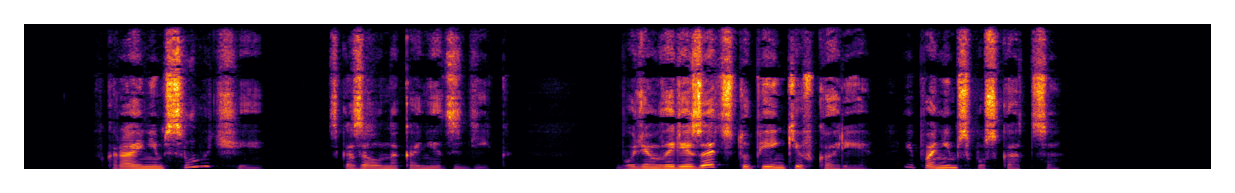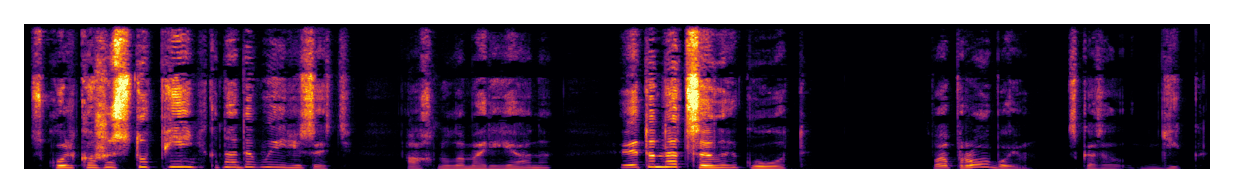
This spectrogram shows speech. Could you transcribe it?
— В крайнем случае, — сказал наконец Дик, — будем вырезать ступеньки в коре и по ним спускаться. — Сколько же ступенек надо вырезать? — ахнула Марьяна. — Это на целый год. — Попробуем, — сказал Дик,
